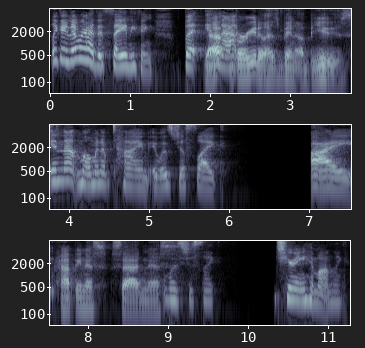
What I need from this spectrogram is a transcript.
like I never had to say anything. But in That, that burrito has been abused. in that moment of time, it was just like I Happiness, sadness. was just like cheering him on, like,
